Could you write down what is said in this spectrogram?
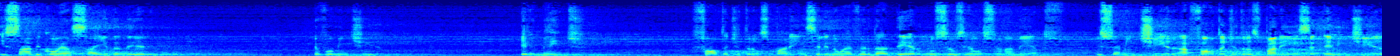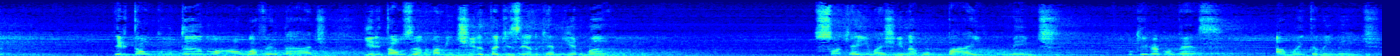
e sabe qual é a saída dele? Eu vou mentir. Ele mente. Falta de transparência, ele não é verdadeiro nos seus relacionamentos. Isso é mentira. A falta de transparência é mentira. Ele está ocultando algo, a verdade. E ele está usando uma mentira, está dizendo que é minha irmã. Só que aí imagina, o pai mente. O que, que acontece? A mãe também mente.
